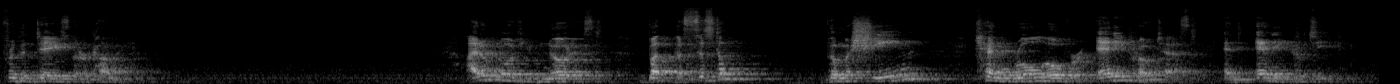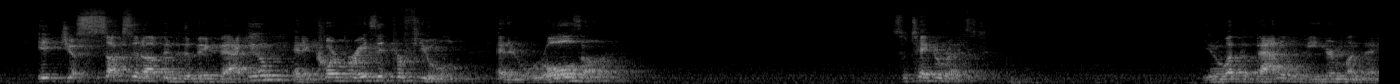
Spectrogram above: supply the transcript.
for the days that are coming. I don't know if you've noticed, but the system, the machine, can roll over any protest and any critique. It just sucks it up into the big vacuum and incorporates it for fuel, and it rolls on. So take a rest. You know what? The battle will be here Monday.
